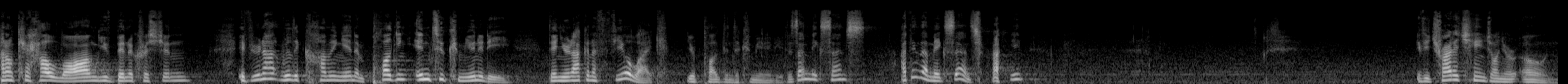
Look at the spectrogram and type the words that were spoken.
I don't care how long you've been a Christian. If you're not really coming in and plugging into community, then you're not going to feel like you're plugged into community. Does that make sense? I think that makes sense, right? If you try to change on your own,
